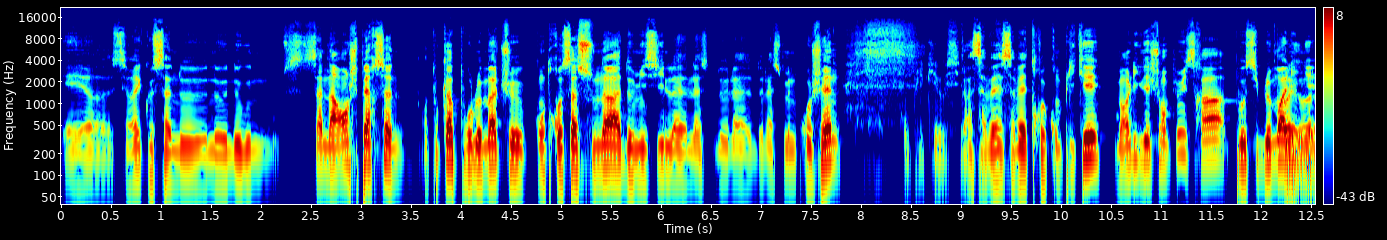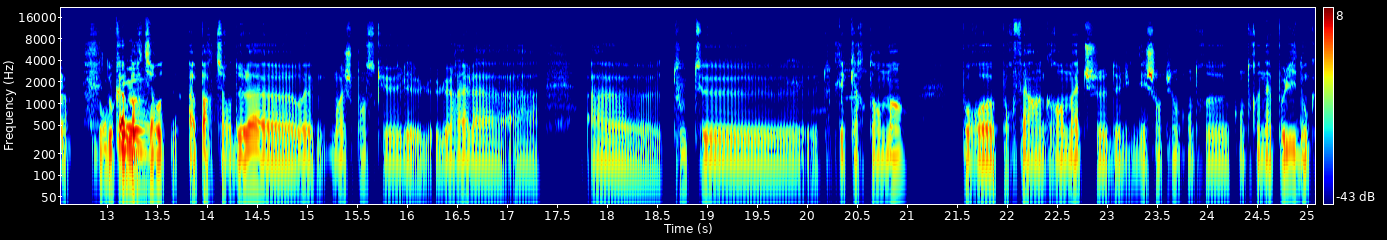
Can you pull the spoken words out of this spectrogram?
Et euh, c'est vrai que ça ne, ne, ne- ça n'arrange personne. En tout cas pour le match contre Sasuna à domicile la- la- de, la, de la semaine prochaine, Compliqué aussi. ah, ça va ça va être compliqué. Mais en Ligue des Champions, il sera possiblement Ouais, aligné. voilà. Donc, à euh, partir à partir de là, euh, ouais, moi je pense que le, le- Real a, a- a, euh, toutes euh, toutes les cartes en main pour euh, pour faire un grand match de Ligue des Champions contre contre Napoli. Donc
